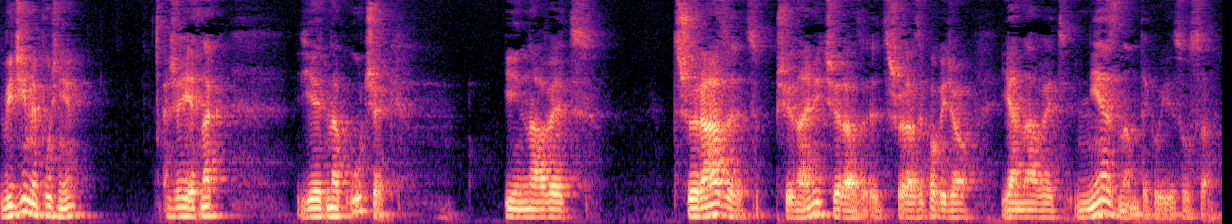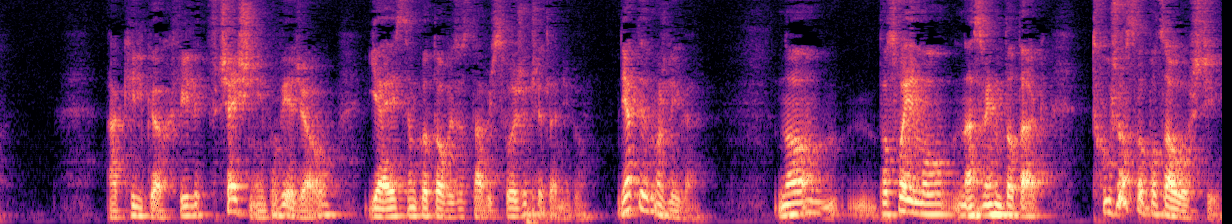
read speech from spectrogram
Widzimy później, że jednak, jednak uciekł i nawet trzy razy, przynajmniej trzy razy, trzy razy powiedział, ja nawet nie znam tego Jezusa. A kilka chwil wcześniej powiedział, ja jestem gotowy zostawić swoje życie dla Niego. Jak to jest możliwe? No, po swojemu, nazwijmy to tak, tchórzostwo po całości.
